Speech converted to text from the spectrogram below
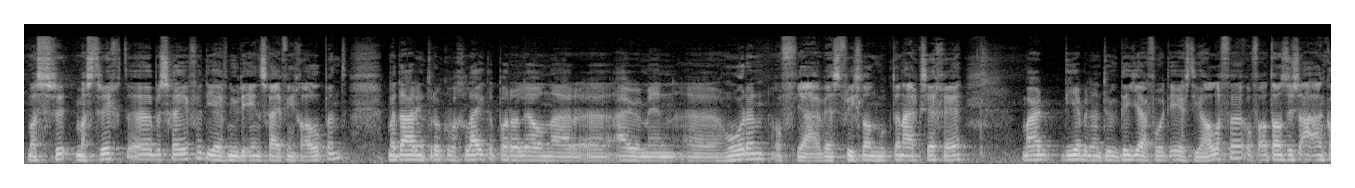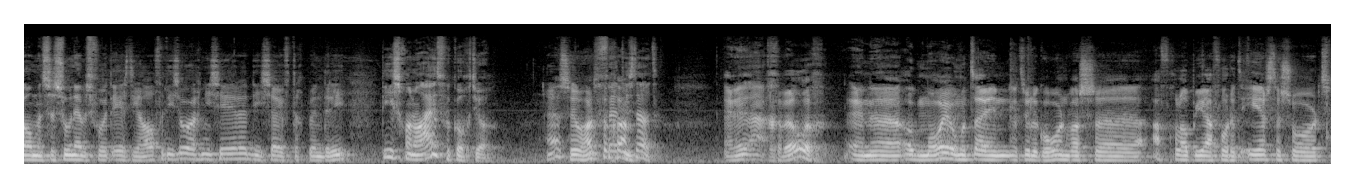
Maastri- Maastricht beschreven. Die heeft nu de inschrijving geopend. Maar daarin trokken we gelijk de parallel naar Ironman Horen. Of ja, West-Friesland moet ik dan eigenlijk zeggen. Hè. Maar die hebben natuurlijk dit jaar voor het eerst die halve. Of althans, dus aankomend seizoen hebben ze voor het eerst die halve die ze organiseren. Die 70.3. Die is gewoon al uitverkocht, joh. Ja, dat is heel hard Hoe vet is dat? En eh, ja, geweldig. En eh, ook mooi om meteen, natuurlijk Hoorn was eh, afgelopen jaar voor het eerste soort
